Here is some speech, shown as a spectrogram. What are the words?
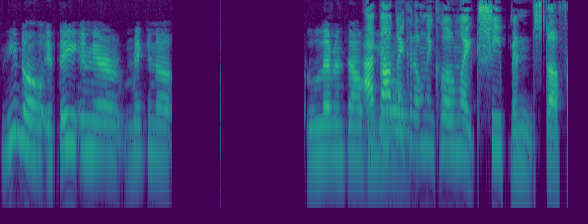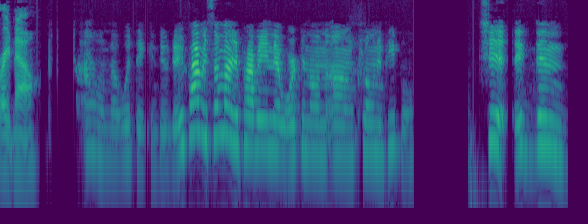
You know, if they in there making up eleven thousand. I thought they could only clone like sheep and stuff right now. I don't know what they can do. They probably somebody probably in there working on um cloning people. Shit, they then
